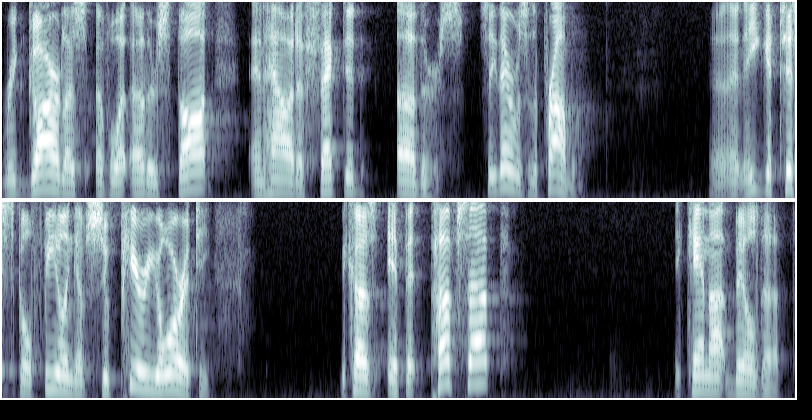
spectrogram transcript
regardless of what others thought and how it affected others. See, there was the problem an egotistical feeling of superiority. Because if it puffs up, it cannot build up.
